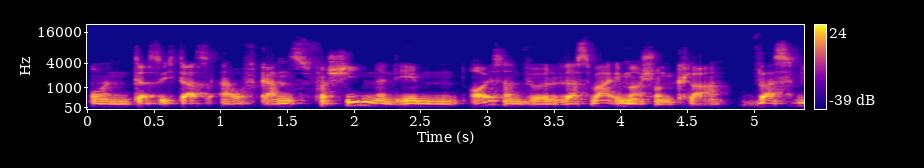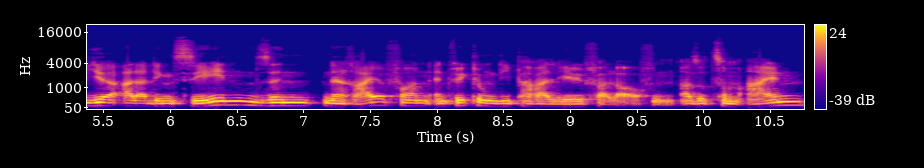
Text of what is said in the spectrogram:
Und dass sich das auf ganz verschiedenen Ebenen äußern würde, das war immer schon klar. Was wir allerdings sehen, sind eine Reihe von Entwicklungen, die parallel verlaufen. Also zum einen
